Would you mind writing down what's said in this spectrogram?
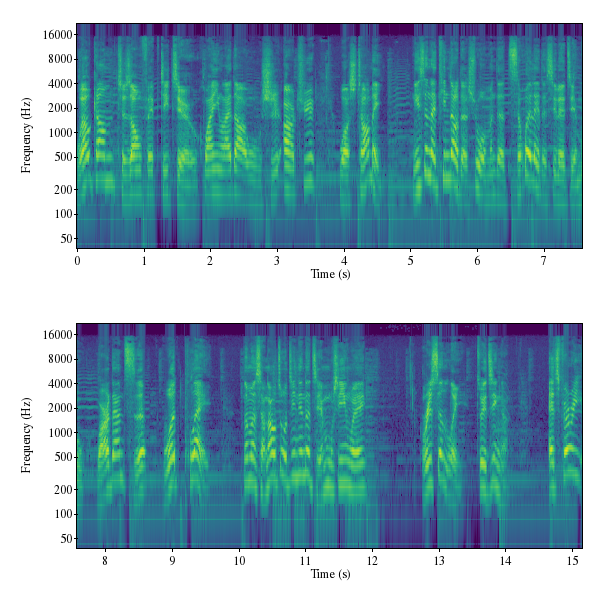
，Welcome to Zone Fifty Two，欢迎来到五十二区，我是 Tommy。您现在听到的是我们的词汇类的系列节目，玩单词 Word Play。那么想到做今天的节目，是因为 recently 最近啊 ，It's very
